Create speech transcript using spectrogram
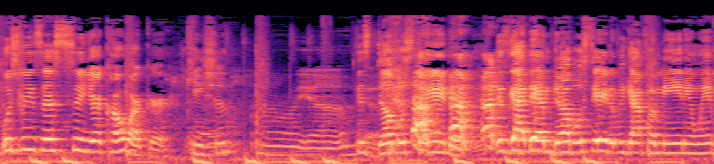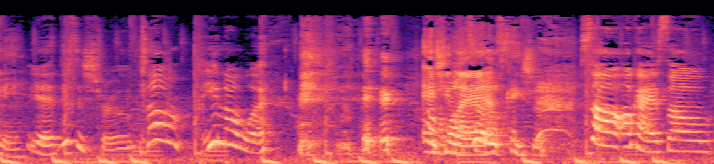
which leads us to your coworker, Keisha. Oh yeah. This yeah. double standard. this goddamn double standard we got for men and women. Yeah, this is true. So you know what? And she Come on, tell us, laughs. Keisha. So okay, so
